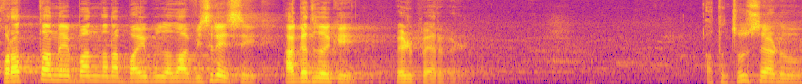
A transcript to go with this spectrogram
క్రొత్త నిబంధన బైబిల్ అలా విసిరేసి ఆ గదిలోకి వెళ్ళిపోయారు వీళ్ళు. అతను చూశాడు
